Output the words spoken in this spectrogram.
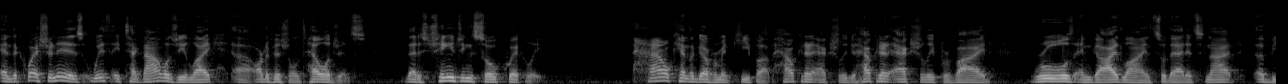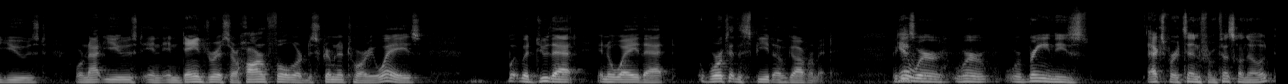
And the question is with a technology like uh, artificial intelligence that is changing so quickly, how can the government keep up? How can it actually do? How can it actually provide rules and guidelines so that it's not abused or not used in, in dangerous or harmful or discriminatory ways, but, but do that in a way that works at the speed of government? yeah, we're we're we're bringing these experts in from Fiscal Note.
